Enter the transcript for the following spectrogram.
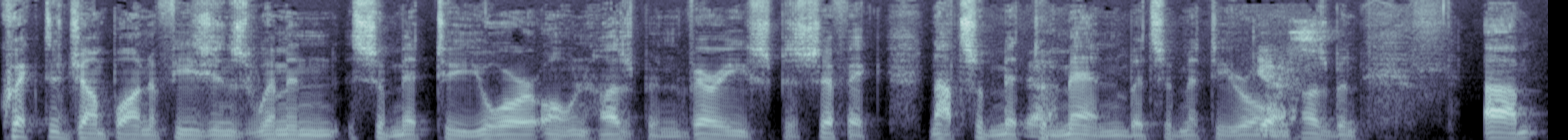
quick to jump on Ephesians, women submit to your own husband, very specific, not submit yeah. to men, but submit to your yes. own husband. Um,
